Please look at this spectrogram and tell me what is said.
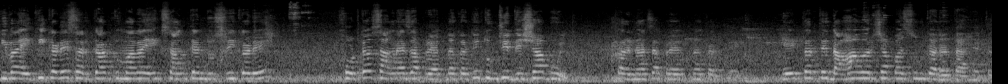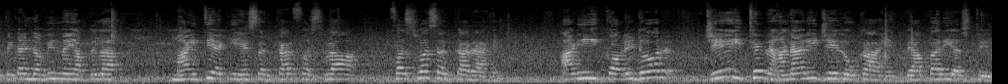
किंवा एकीकडे सरकार तुम्हाला एक सांगते आणि दुसरीकडे खोटं सांगण्याचा प्रयत्न करते तुमची दिशाभूल करण्याचा प्रयत्न करते. हे तर ते दहा वर्षापासून करत आहे तर ते काही नवीन नाही. आपल्याला माहिती आहे की हे सरकार फसवा फसवा सरकार आहे. आणि कॉरिडॉर जे इथे राहणारी जे लोक आहेत व्यापारी असतील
